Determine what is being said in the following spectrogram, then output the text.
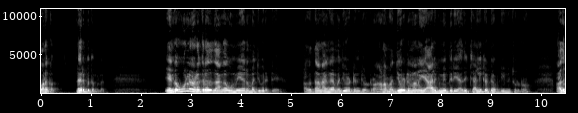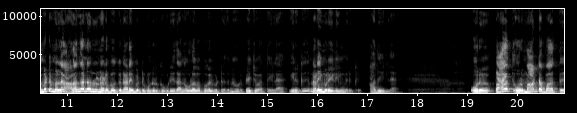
வணக்கம். நெருப்பு தமிழர். எங்கள் ஊரில் நடக்கிறது தாங்க உண்மையான மஞ்சு விரட்டு அதை தான் நாங்கள் மஞ்சு விரட்டுன்னு சொல்கிறோம் ஆனால் மஞ்சு விரட்டுனா யாருக்குமே தெரியாது. ஜல்லிக்கட்டு அப்படின்னு சொல்கிறோம் அது மட்டும் இல்லை அலங்காநல்லூரில் நடப்பு நடைபெற்று கொண்டு இருக்கக்கூடியதாங்க உலக புகழ் பெற்றதுன்னு ஒரு பேச்சுவார்த்தையில் இருக்குது நடைமுறையிலையும் இருக்குது அது இல்லை. ஒரு பாத் ஒரு மாட்டை பார்த்து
